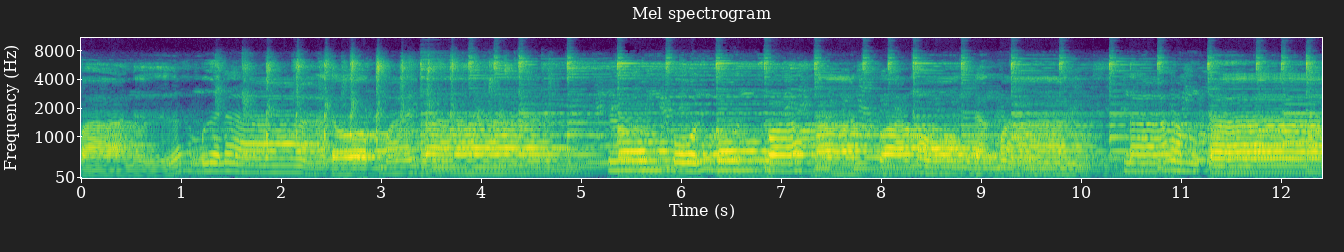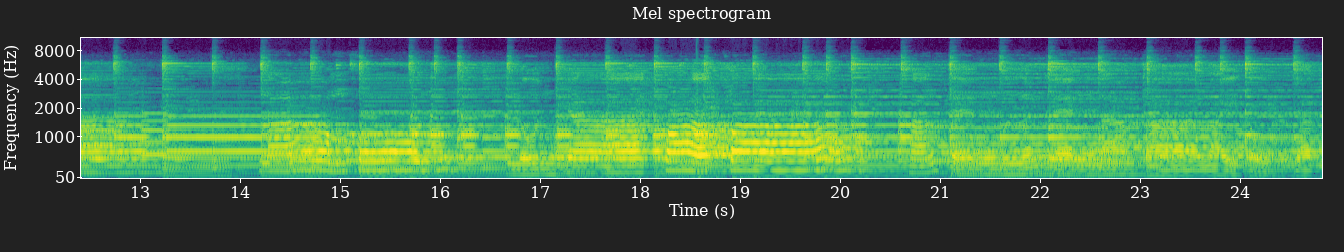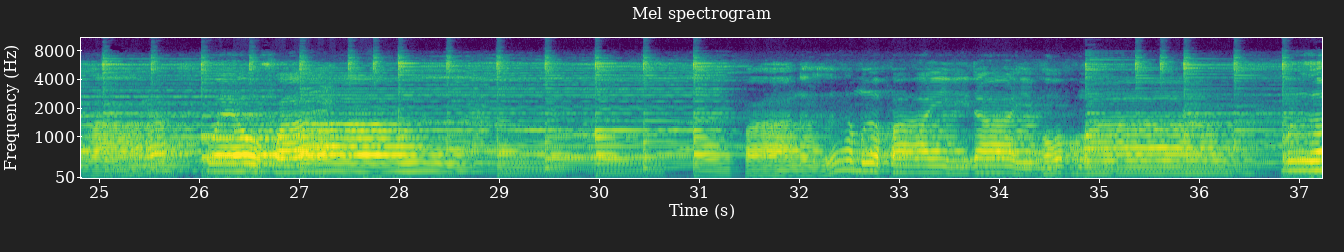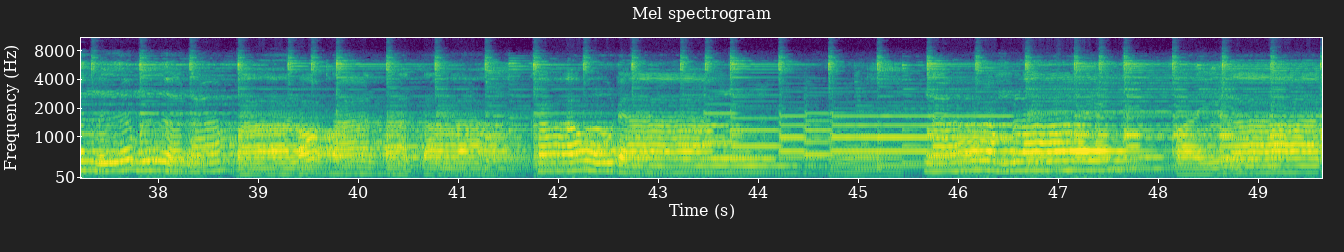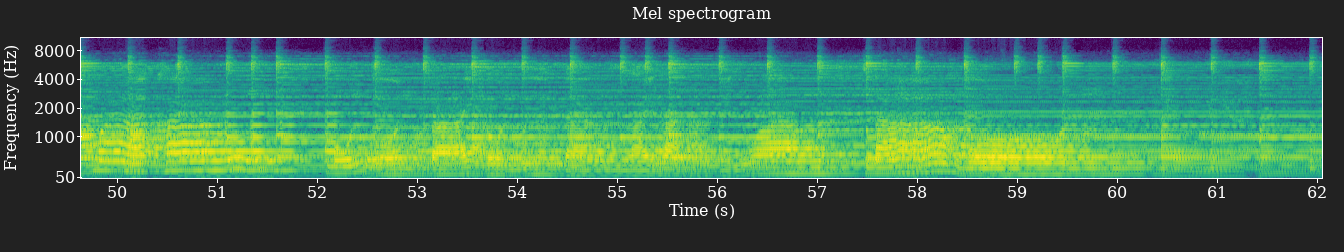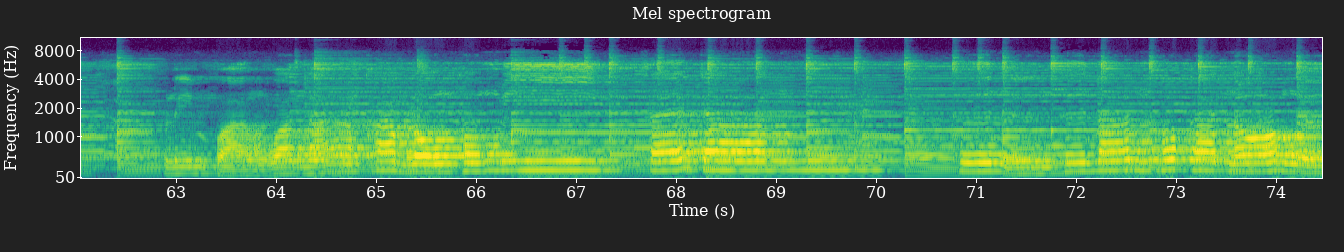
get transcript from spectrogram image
ป่าเหนือเมื่อหน้าดอกไม้บานลมฝนบ องเหนือเมื่อน้ำป่าลาะทานตาตาเขาดังน้ำไหลไปหลากมากครั้งหมุนวนสายชนเมืองดังไหลหลั่งเป็นวังน้ำวนริมฝั่งวังน้ำข้ามลง แสงจันทร์คืนหนึ่งคืนนั้นพบกันน้องเอ๋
